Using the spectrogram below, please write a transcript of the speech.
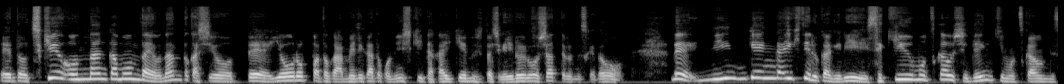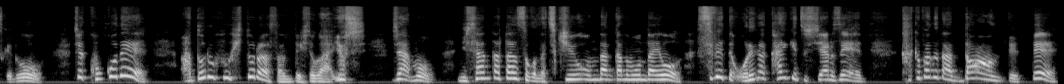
えっ、ー、と、地球温暖化問題を何とかしようって、ヨーロッパとかアメリカとかの意識高い系の人たちがいろいろおっしゃってるんですけど、で、人間が生きてる限り石油も使うし、電気も使うんですけど、じゃあここで、アドルフ・ヒトラーさんって人が、よしじゃあもう、二酸化炭素の地球温暖化の問題を、すべて俺が解決してやるぜ核爆弾ドーンって言って、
